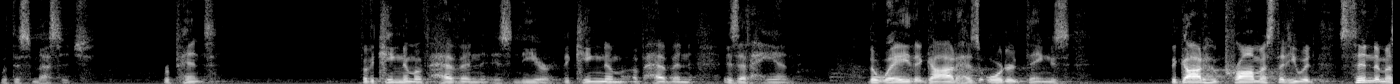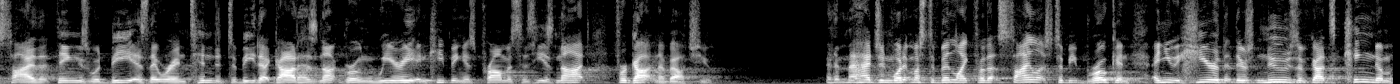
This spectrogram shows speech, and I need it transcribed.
with this message Repent, for the kingdom of heaven is near, the kingdom of heaven is at hand. The way that God has ordered things the God who promised that he would send a Messiah, that things would be as they were intended to be, that God has not grown weary in keeping his promises. He has not forgotten about you. And imagine what it must have been like for that silence to be broken, and you hear that there's news of God's kingdom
